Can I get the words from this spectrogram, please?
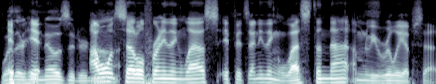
whether if he it- knows it or I not. I won't settle for anything less. If it's anything less than that, I'm gonna be really upset.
